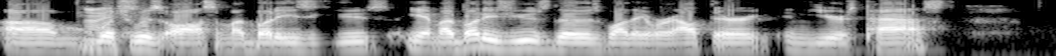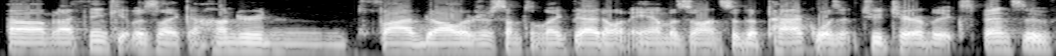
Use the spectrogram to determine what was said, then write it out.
um, nice. which was awesome. My buddies used yeah, my buddies used those while they were out there in years past. Um, and I think it was like hundred and five dollars or something like that on Amazon. So the pack wasn't too terribly expensive.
